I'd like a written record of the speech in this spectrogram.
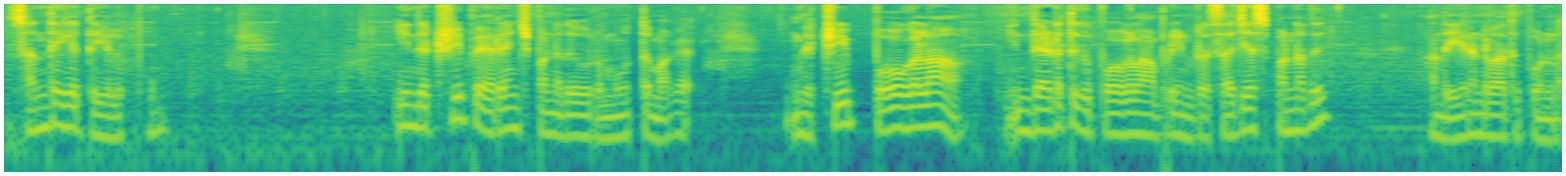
சந்தேகத்தை எழுப்பும். இந்த ட்ரிப்பை அரேஞ்ச் பண்ணது ஒரு மூத்த மக. இந்த ட்ரிப் போகலாம் இந்த இடத்துக்கு போகலாம் அப்படின்ற சஜஸ்ட் பண்ணது அந்த இரண்டாவது பொண்ணு.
